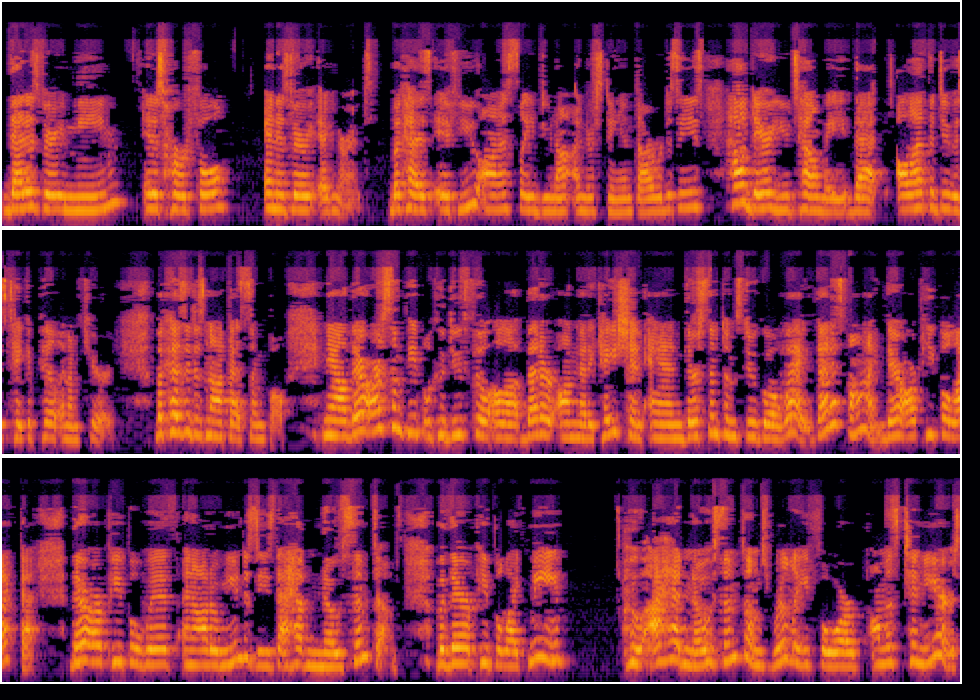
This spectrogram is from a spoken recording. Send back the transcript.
That is very mean. It is hurtful and is very ignorant. Because if you honestly do not understand thyroid disease, how dare you tell me that all I have to do is take a pill and I'm cured? Because it is not that simple. Now, there are some people who do feel a lot better on medication and their symptoms do go away. That is fine. There are people like that. There are people with an autoimmune disease that have no symptoms. But there are people like me who I had no symptoms really for almost 10 years.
